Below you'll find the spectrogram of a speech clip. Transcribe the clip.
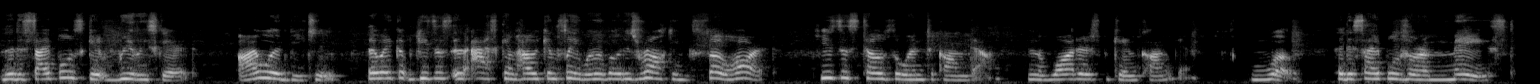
The disciples get really scared. I would be too. They wake up Jesus and ask him how he can sleep when the boat is rocking so hard. Jesus tells the wind to calm down, and the waters became calm again. Whoa! The disciples are amazed.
